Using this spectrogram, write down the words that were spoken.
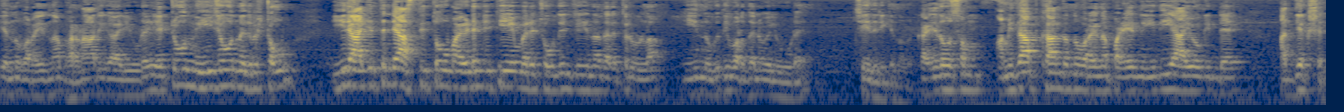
എന്ന് പറയുന്ന ഭരണാധികാരിയുടെ ഏറ്റവും നീചവും നികൃഷ്ടവും ഈ രാജ്യത്തിന്റെ അസ്തിത്വവും ഐഡന്റിറ്റിയെയും വരെ ചോദ്യം ചെയ്യുന്ന തരത്തിലുള്ള ഈ നികുതി വർധനവിലൂടെ ചെയ്തിരിക്കുന്നത്. കഴിഞ്ഞ ദിവസം അമിതാഭ് കാന്ത് എന്ന് പറയുന്ന പഴയ നീതി ആയോഗിന്റെ അധ്യക്ഷൻ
